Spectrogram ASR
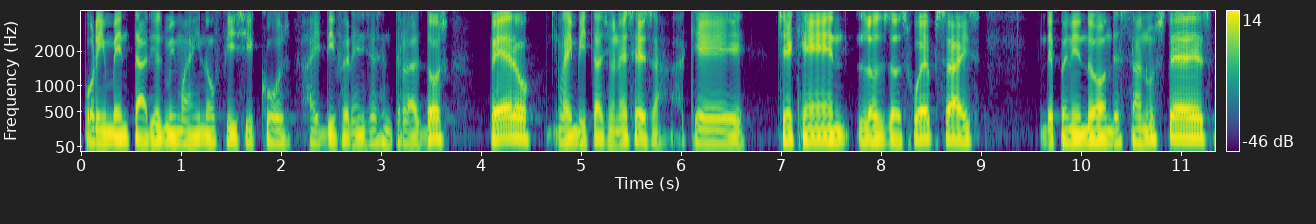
por inventarios, me imagino, físicos, hay diferencias entre las dos, pero la invitación es esa, a que chequen los dos websites dependiendo de dónde están ustedes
